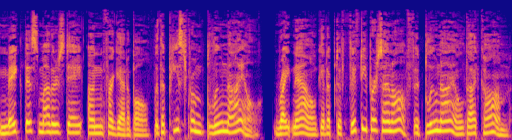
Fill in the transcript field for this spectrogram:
Make this Mother's Day unforgettable with a piece from Blue Nile. Right now, get up to 50% off at BlueNile.com.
